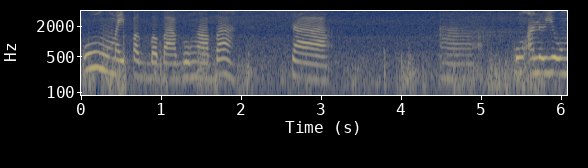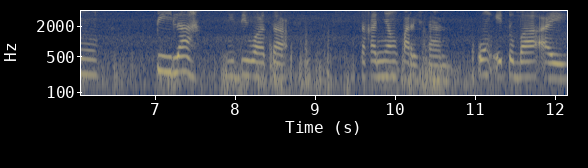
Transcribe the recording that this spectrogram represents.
kung may pagbabago nga ba sa ah, kung ano yung pila ni Diwata sa kanyang parisan. Kung ito ba ay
